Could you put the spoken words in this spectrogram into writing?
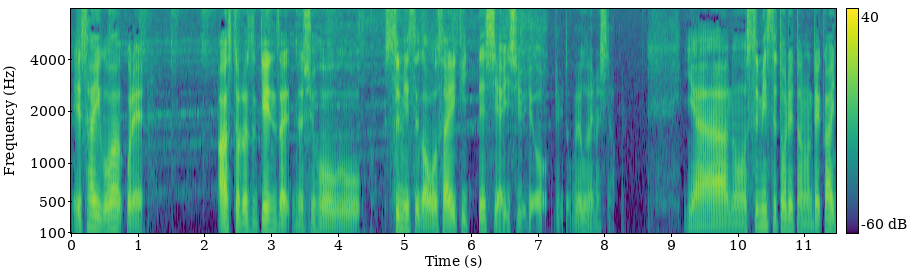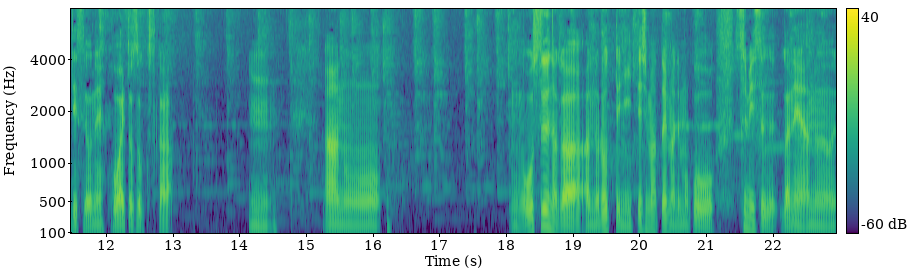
え最後はこれ、アストロズ現在の手法をスミスが抑えきって試合終了というところでございました。いやー、あの、スミス取れたのでかいですよね、ホワイトソックスから。うん。あのーオスーナがあのロッテに行ってしまった今でもこうスミスがねあの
